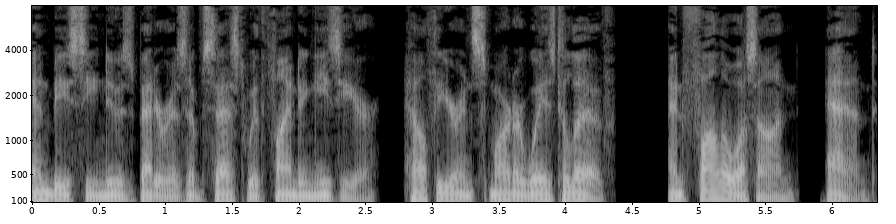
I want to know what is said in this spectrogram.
NBC News Better is obsessed with finding easier, healthier and smarter ways to live. And follow us on, and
